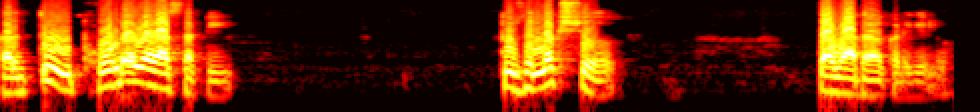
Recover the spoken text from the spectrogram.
कारण तू थोड्या वेळासाठी तुझं लक्ष त्या वादळाकडे गेलो.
